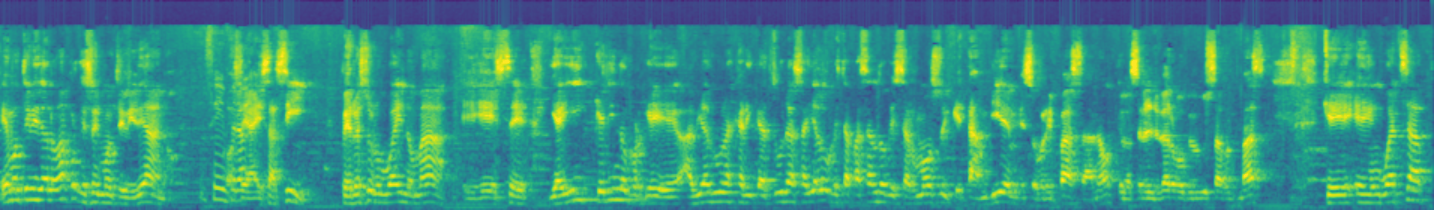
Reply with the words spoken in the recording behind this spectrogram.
Es Montevideo nomás porque soy montevideano. Sí, o sea, es así. Pero es Uruguay nomás. es, eh, y ahí, qué lindo, porque había algunas caricaturas. Hay algo que está pasando que es hermoso y que también me sobrepasa, ¿no? Que va a ser el verbo que voy a usar más. Que en WhatsApp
